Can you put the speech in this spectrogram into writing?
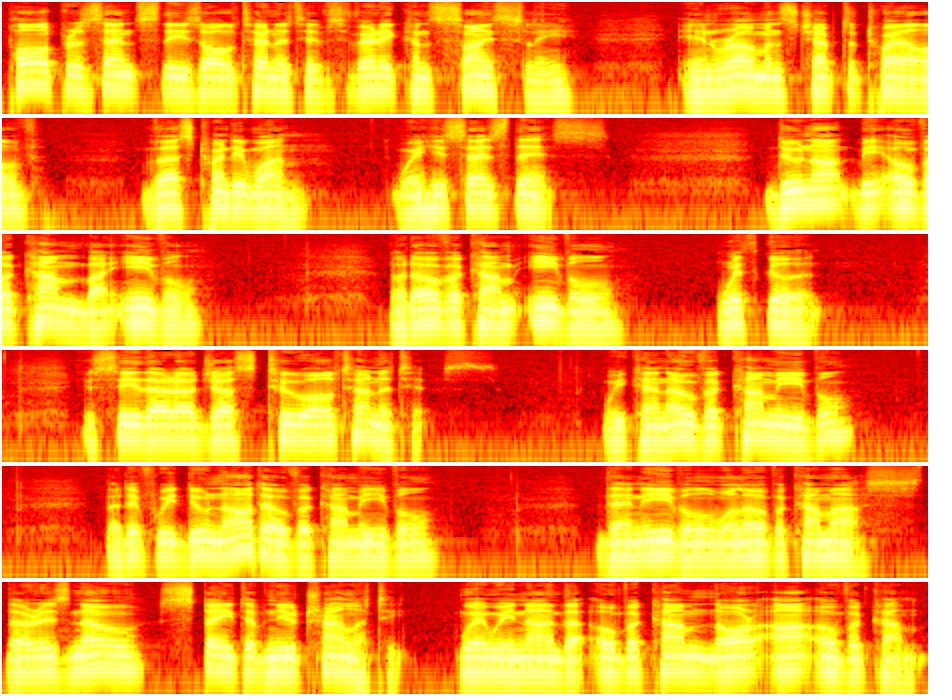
Paul presents these alternatives very concisely in Romans chapter 12, verse 21, where he says this Do not be overcome by evil, but overcome evil with good. You see, there are just two alternatives. We can overcome evil, but if we do not overcome evil, then evil will overcome us. There is no state of neutrality where we neither overcome nor are overcome.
